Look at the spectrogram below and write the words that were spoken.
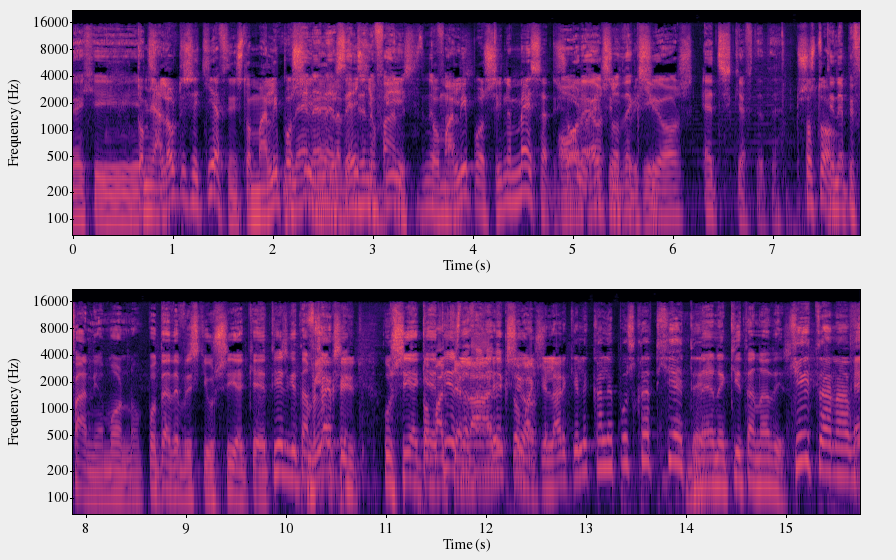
έχει. Το μυαλό της εκεί αυτή, στο μαλλί πώς Ναι, ναι, είναι. ναι, δηλαδή στην έχει εμφάνιση, μπει. στην Το εμφάνιση. μαλλί πώς είναι μέσα της. Ωραίος ο δεξιός, έτσι σκέφτεται. Σωστό. Την επιφάνεια μόνο. Ποτέ δεν βρίσκει ουσία και αιτίες, γιατί αν Βλέπει ψάξει ουσία και το αιτίες δεν θα είναι μακελάρι, το δεξιός. μακελάρι και λέει καλέ πώς κρατιέται; Ναι, ναι, κοίτα να δεις. Κοίτα να δεις.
